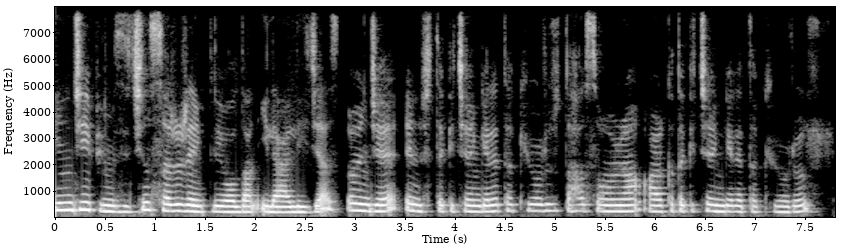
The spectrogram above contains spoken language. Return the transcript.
İkinci ipimiz için sarı renkli yoldan ilerleyeceğiz. Önce en üstteki çengele takıyoruz. Daha sonra arkadaki çengele takıyoruz.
